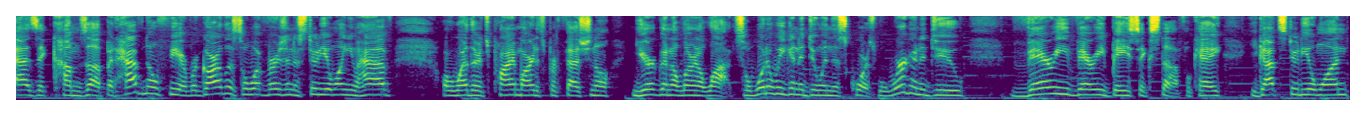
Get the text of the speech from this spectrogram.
as it comes up. But have no fear, regardless of what version of Studio One you have, or whether it's Prime Artist Professional, you're gonna learn a lot. So what are we gonna do in this course? Well, we're gonna do very, very basic stuff, okay? You got Studio One,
